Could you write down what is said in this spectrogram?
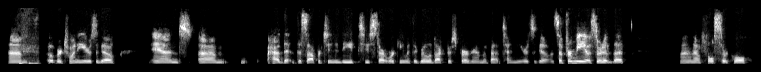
Um, over 20 years ago, and um, had this opportunity to start working with the Gorilla Doctors program about 10 years ago. And so for me, it was sort of the I don't know full circle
